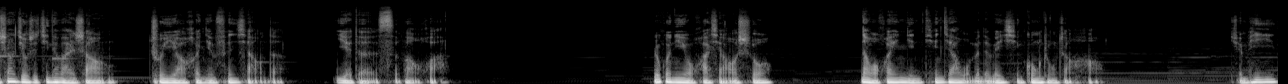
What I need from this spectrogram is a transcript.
以上就是今天晚上初一要和您分享的夜的私房话。如果您有话想要说，那我欢迎您添加我们的微信公众账号，全拼音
